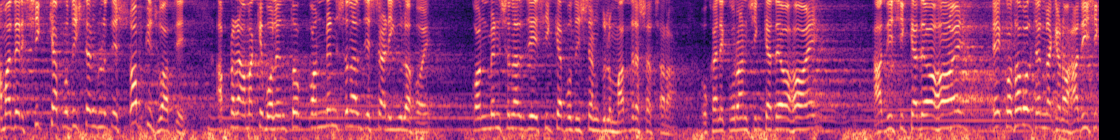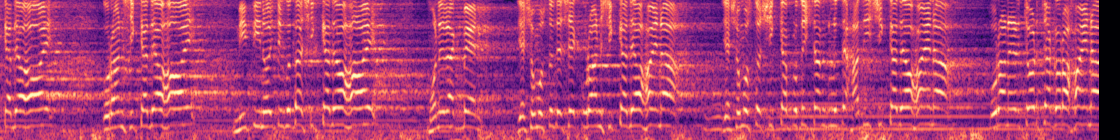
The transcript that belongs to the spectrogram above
আমাদের শিক্ষা প্রতিষ্ঠানগুলোতে সব কিছু আছে। আপনারা আমাকে বলেন তো কনভেনশনাল যে স্টাডিগুলো হয় কনভেনশনাল যে শিক্ষা প্রতিষ্ঠানগুলো মাদ্রাসা ছাড়া ওখানে কোরআন শিক্ষা দেওয়া হয় হাদি শিক্ষা দেওয়া হয়। এই কথা বলছেন না কেন? হাদি শিক্ষা দেওয়া হয়, কোরআন শিক্ষা দেওয়া হয়, নীতি নৈতিকতা শিক্ষা দেওয়া হয়। মনে রাখবেন, যে সমস্ত দেশে কোরআন শিক্ষা দেওয়া হয় না, যে সমস্ত শিক্ষা প্রতিষ্ঠানগুলোতে হাদিস শিক্ষা দেওয়া হয় না, কোরআনের চর্চা করা হয় না,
